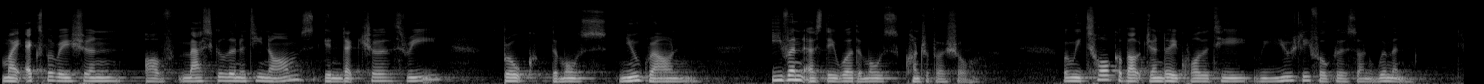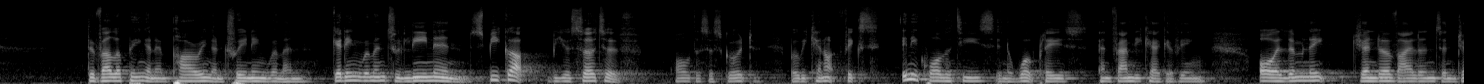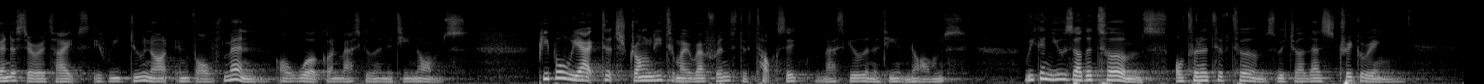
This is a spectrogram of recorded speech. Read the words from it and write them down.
my exploration of masculinity norms in lecture three broke the most new ground, even as they were the most controversial. When we talk about gender equality, we usually focus on women. Developing and empowering and training women, getting women to lean in, speak up, be assertive. All this is good, but we cannot fix inequalities in the workplace and family caregiving or eliminate gender violence and gender stereotypes if we do not involve men or work on masculinity norms. People reacted strongly to my reference to toxic masculinity norms. We can use other terms, alternative terms, which are less triggering,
